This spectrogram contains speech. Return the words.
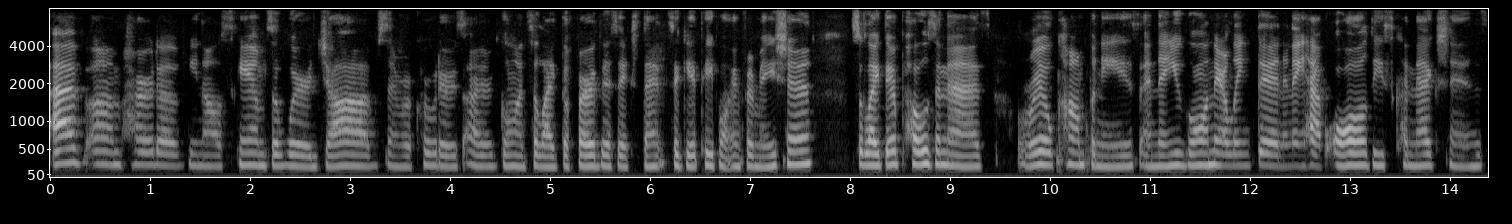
I've um, heard of you know scams of where jobs and recruiters are going to like the furthest extent to get people information. So like they're posing as real companies and then you go on their linkedin and they have all these connections.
